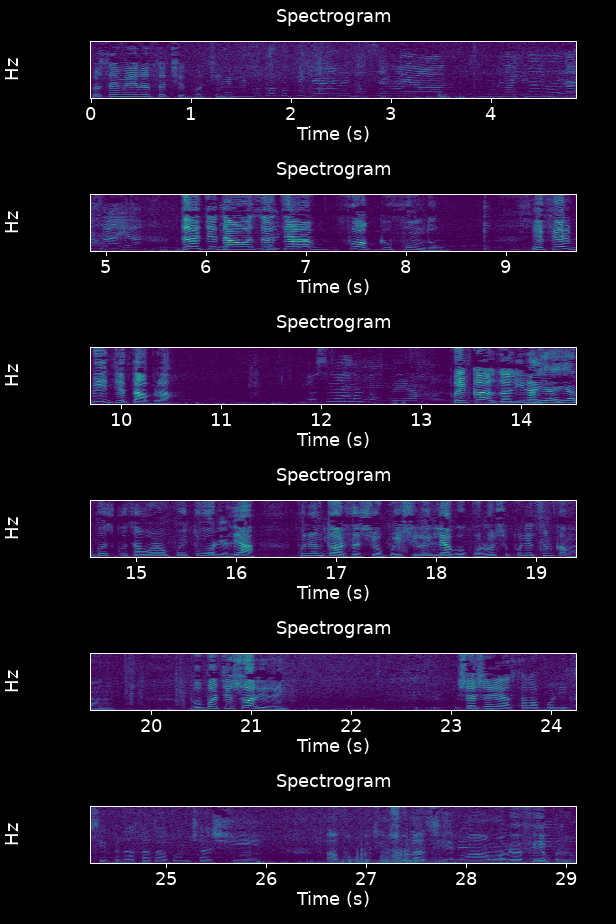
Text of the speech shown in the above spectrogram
Ăsta e mai rătăcit puțin. Ai văzut că copiii de la noi din Sehaia a rupt jumate din plasa aia? Dă-te, dar o să-ți ia foc fundul. E fierbinte tabla. Eu să mai mă duc pe ea. Păi cald, Alina, ia, ia băscuța, ori o pui tu, ori el, ia. Pune întoarsă și o pui și lui leagă acolo și puneți în cam, mamă. Vă bate soarele. Și așa e asta la poliție, când a stat atunci și a făcut insolație. Mamă, avea febră.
